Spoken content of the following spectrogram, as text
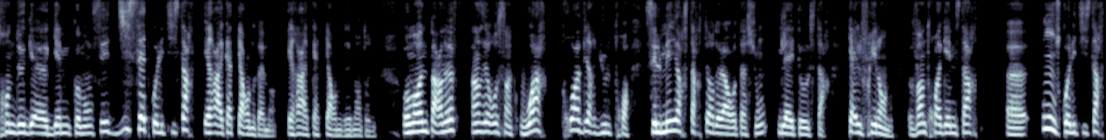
32 ga- games commencés, 17 quality start, ERA à 4,40 quand même. Hein. ERA à 4,40, vous avez bien entendu. Home run par 9, 1,05. WAR 3,3. C'est le meilleur starter de la rotation. Il a été All-Star. Kyle Freeland, 23 game start, euh, 11 quality start,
